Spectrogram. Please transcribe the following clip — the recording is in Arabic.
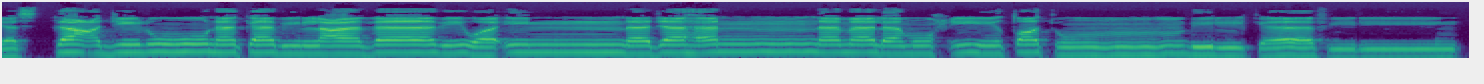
يَسْتَعْجِلُونَكَ بِالْعَذَابِ وَإِنَّ جَهَنَّمَ لَمُحِيطَةٌ بِالْكَافِرِينَ.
